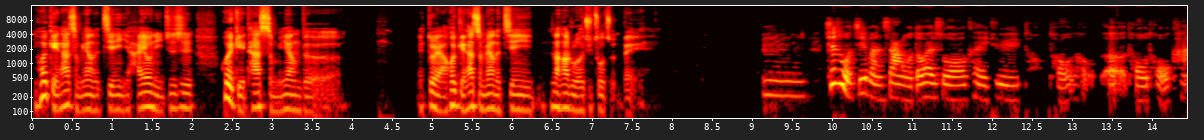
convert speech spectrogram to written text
你会给他什么样的建议？还有，你就是会给他什么样的？哎，对啊，会给他什么样的建议，让他如何去做准备？嗯，其实我基本上我都会说，可以去。偷偷呃偷偷看，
